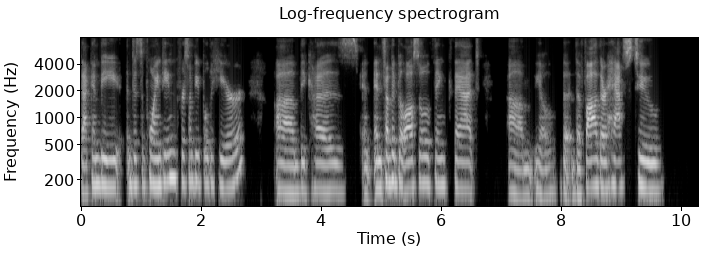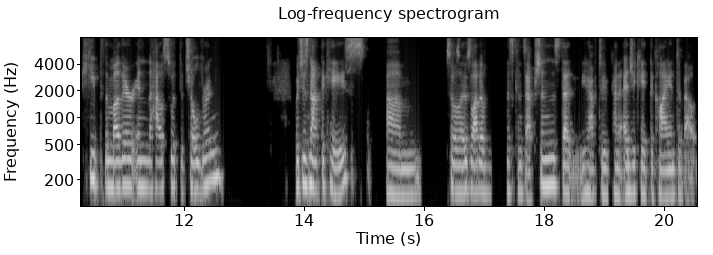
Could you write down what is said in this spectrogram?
That can be disappointing for some people to hear um, because and, and some people also think that um, you know the, the father has to keep the mother in the house with the children which is not the case. Um, so there's a lot of misconceptions that you have to kind of educate the client about?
